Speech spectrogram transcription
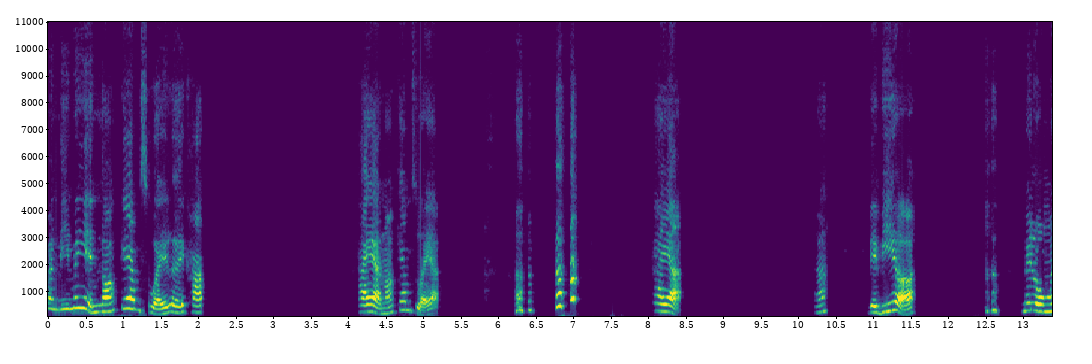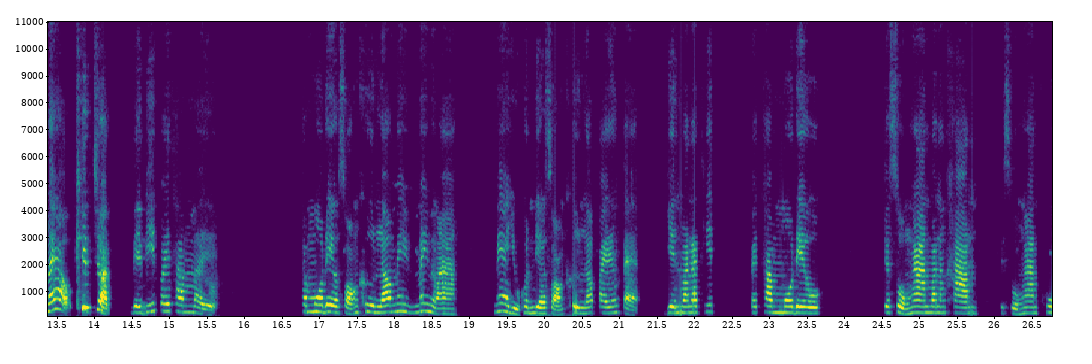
วันนี้ไม่เห็นน้องแก้มสวยเลยครับ ใครอะ น้องแก้มสวยอะ ใครอะ ฮะ เบบี้เหรอ ไม่ลงแล้วคิดจัดเบบี้ไปทำอะไอ้ทำโมเดลสองคืนแล้วไม่ไม่มา แม่อยู่คนเดียวสองคืนแล้วไปตั้งแต่เย็นวันอาทิตย์ไปทำโมเดล จะส่งงานวันอังคารจะส่งงานครู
